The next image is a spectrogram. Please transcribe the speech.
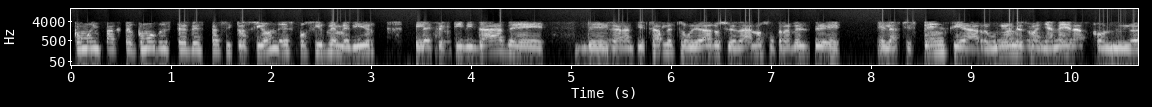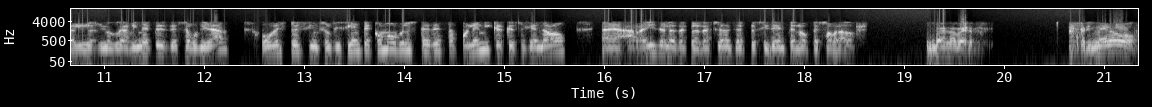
¿Cómo impacta, cómo ve usted esta situación? ¿Es posible medir la efectividad de, de garantizarle seguridad a los ciudadanos a través de la asistencia a reuniones mañaneras con los gabinetes de seguridad? ¿O esto es insuficiente? ¿Cómo ve usted esta polémica que se generó eh, a raíz de las declaraciones del presidente López Obrador? Bueno, a ver, primero,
